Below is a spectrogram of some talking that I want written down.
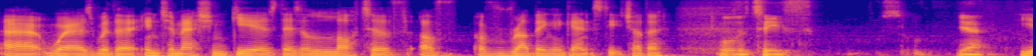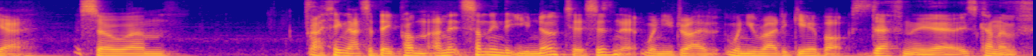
Uh, whereas with the intermeshing gears, there's a lot of, of, of rubbing against each other. All the teeth. Sort of- Yeah. Yeah. So um, I think that's a big problem, and it's something that you notice, isn't it, when you drive when you ride a gearbox? Definitely, yeah. It's kind of,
